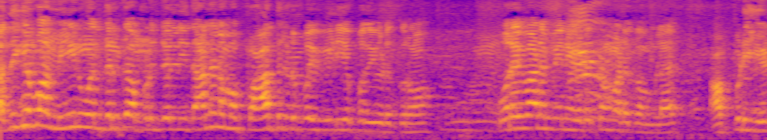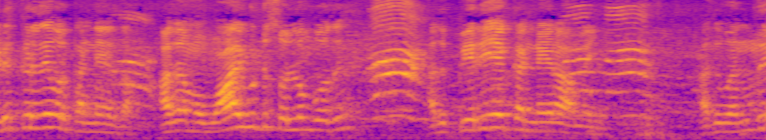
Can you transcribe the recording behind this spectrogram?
அதிகமா மீன் வந்திருக்கு அப்படின்னு சொல்லி தானே நம்ம பார்த்துக்கிட்டு போய் வீடியோ பதிவு எடுக்கிறோம். குறைவான மீனை எடுக்க மாட்டோம்ல. அப்படி எடுக்கிறதே ஒரு கண்ணேர் தான். அதை நம்ம வாய் விட்டு சொல்லும்போது அது பெரிய கண்ணேரா அமையும். அது வந்து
